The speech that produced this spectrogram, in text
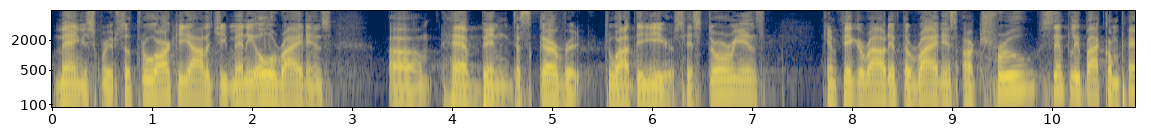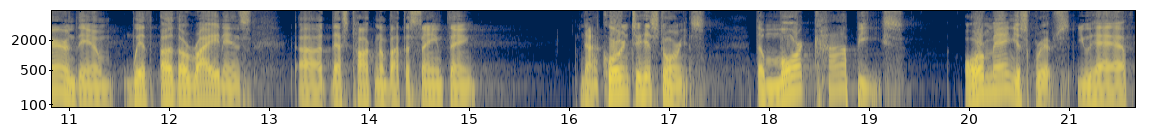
manuscripts. So through archaeology, many old writings um, have been discovered throughout the years. Historians can figure out if the writings are true simply by comparing them with other writings uh, that's talking about the same thing. Now, according to historians, the more copies or manuscripts you have,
